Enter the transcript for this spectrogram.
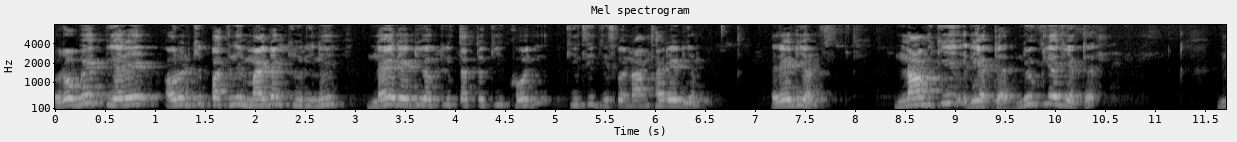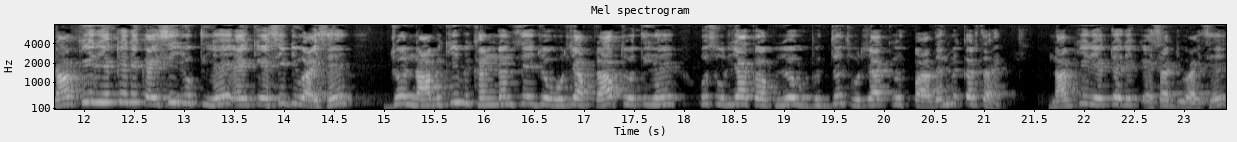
रोबर्ट पियरे और उनकी पत्नी मैडम क्यूरी ने नए रेडियो एक्टिव तत्व की खोज की थी, जिसका नाम था रेडियम। रेडियम नाभिकीय रिएक्टर न्यूक्लियर रिएक्टर नाभिकीय रिएक्टर एक ऐसी युक्ति है, एक ऐसी डिवाइस है, जो नाभिकीय विखंडन से जो ऊर्जा प्राप्त होती है, उस ऊर्जा का उपयोग विद्युत ऊर्जा के उत्पादन में करता है। नाभिकीय रिएक्टर एक ऐसा डिवाइस है,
